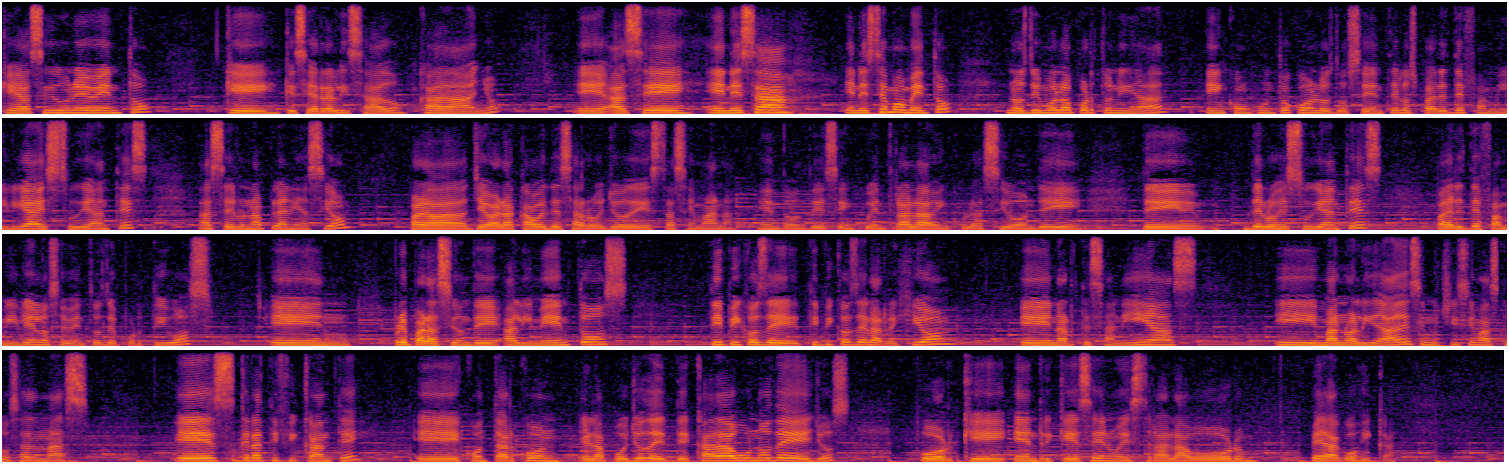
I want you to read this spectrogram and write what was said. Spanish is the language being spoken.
que ha sido un evento que, se ha realizado cada año. Eh, hace, en, esa, en este momento nos dimos la oportunidad en conjunto con los docentes, los padres de familia, estudiantes, hacer una planeación para llevar a cabo el desarrollo de esta semana, en donde se encuentra la vinculación de, los estudiantes, padres de familia en los eventos deportivos, en preparación de alimentos típicos de, típicos de la región, en artesanías y manualidades y muchísimas cosas más. Es gratificante eh, contar con el apoyo de, cada uno de ellos porque enriquece nuestra labor pedagógica.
